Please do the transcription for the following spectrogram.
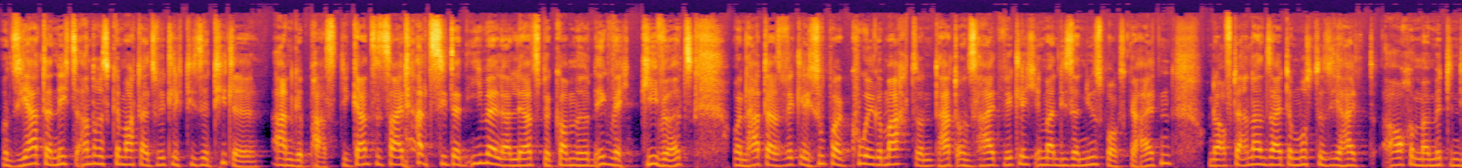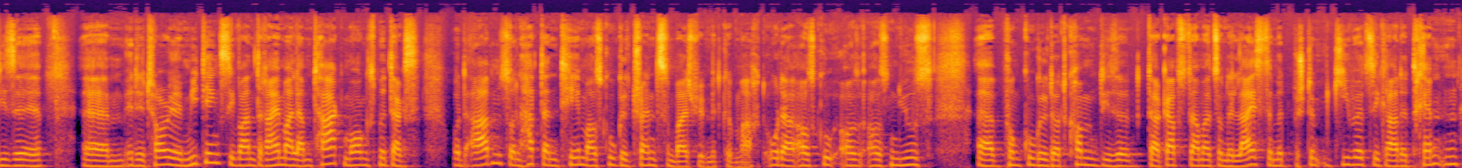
Und sie hat dann nichts anderes gemacht, als wirklich diese Titel angepasst. Die ganze Zeit hat sie dann E-Mail-Alerts bekommen mit irgendwelchen Keywords und hat das wirklich super cool gemacht und hat uns halt wirklich immer in dieser Newsbox gehalten. Und auf der anderen Seite musste sie halt auch immer mit in diese ähm, Editorial Meetings. Sie waren dreimal am Tag, morgens, mittags und abends und hat dann Themen aus Google Trends zum Beispiel mitgemacht oder aus, aus, aus news.google.com, äh, da gab es damals so eine Leiste mit bestimmten Keywords, die gerade trenden,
